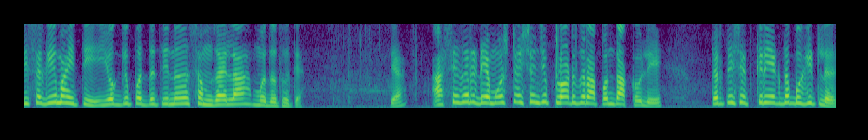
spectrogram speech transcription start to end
ही सगळी माहिती योग्य पद्धतीनं समजायला मदत होते. त्या असे जर डेमॉन्स्ट्रेशनचे प्लॉट जर आपण दाखवले तर ते शेतकरी एकदा बघितलं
